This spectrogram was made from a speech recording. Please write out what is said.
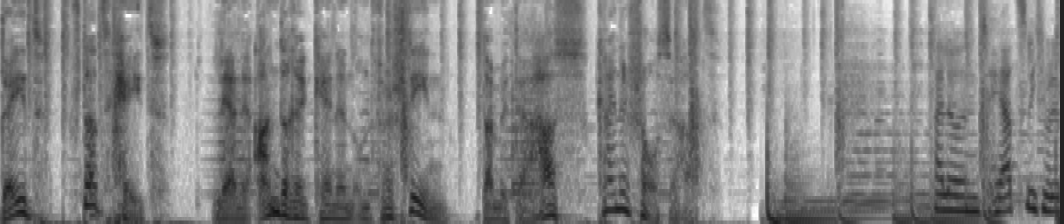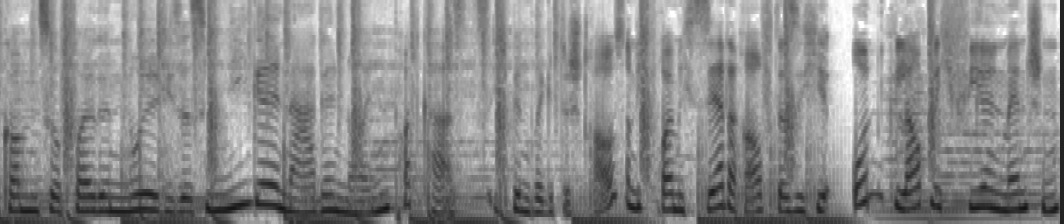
Date statt Hate. Lerne andere kennen und verstehen, damit der Hass keine Chance hat. Hallo und herzlich willkommen zur Folge 0 dieses niegelnagelneuen Podcasts. Ich bin Brigitte Strauß und ich freue mich sehr darauf, dass ich hier unglaublich vielen Menschen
